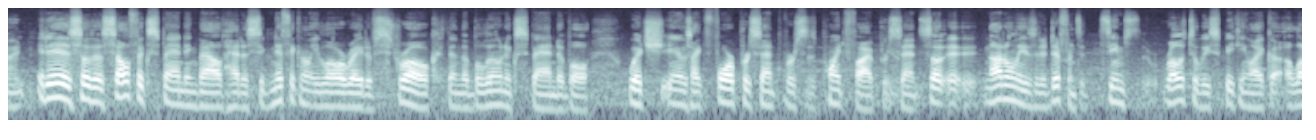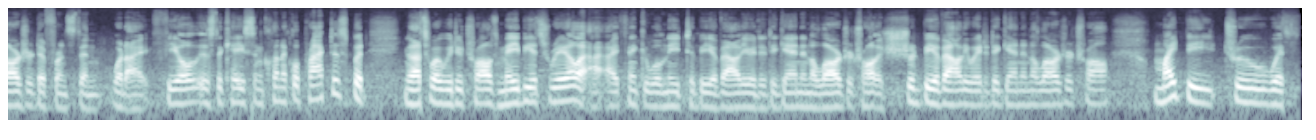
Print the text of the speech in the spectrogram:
right? It is. So the self-expanding valve had a significantly lower rate of stroke than the balloon expandable, which you know, was like 4% versus 0.5%. So it, not only is it a difference, it seems, relatively speaking, like a, a larger difference than what I feel is the case in clinical practice. But you know, that's why we do trials. Maybe it's real. I, I think it will need to be evaluated again in a larger trial. It should be evaluated again in a larger trial. Might be true with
